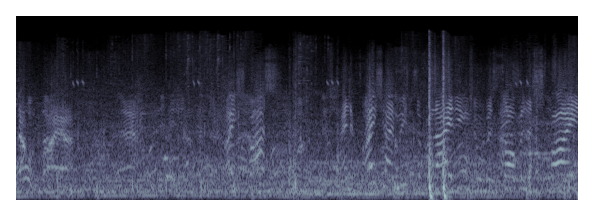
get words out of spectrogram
Laubmeier! Weißt was? Eine Frechheit, mich zu beleidigen, du besoffenes Schwein!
